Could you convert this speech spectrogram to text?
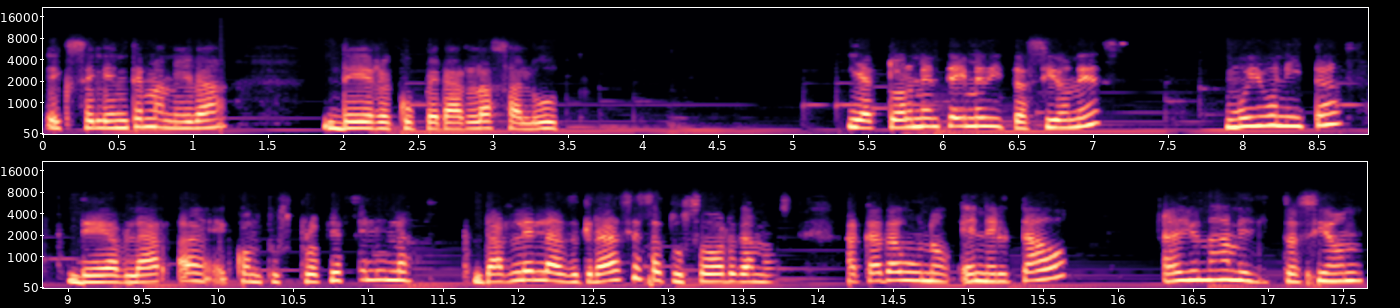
excelente manera de recuperar la salud. Y actualmente hay meditaciones muy bonitas de hablar ah, con tus propias células, darle las gracias a tus órganos, a cada uno. En el Tao hay una meditación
